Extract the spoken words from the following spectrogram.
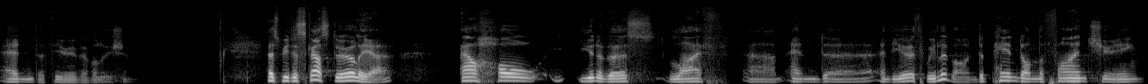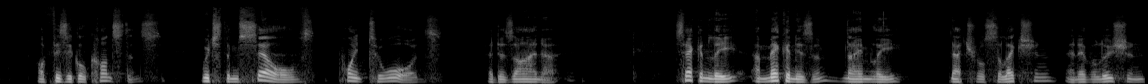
and the theory of evolution. As we discussed earlier, our whole universe, life, um, and, uh, and the earth we live on depend on the fine tuning of physical constants, which themselves point towards a designer. Secondly, a mechanism, namely natural selection and evolution,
